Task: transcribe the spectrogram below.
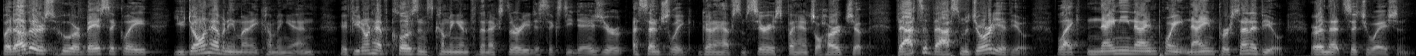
But others who are basically, you don't have any money coming in. If you don't have closings coming in for the next 30 to 60 days, you're essentially going to have some serious financial hardship. That's a vast majority of you. Like 99.9% of you are in that situation.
